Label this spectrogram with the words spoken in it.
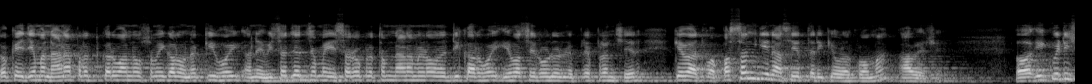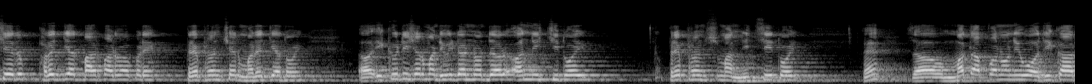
તો કે જેમાં નાણાં પરત કરવાનો સમયગાળો નક્કી હોય અને વિસર્જન સમયે સર્વપ્રથમ નાણાં મેળવવાનો અધિકાર હોય એવા શેર હોલ્ડરને પ્રેફરન્સ શેર કહેવાય અથવા પસંદગીના શેર તરીકે ઓળખવામાં આવે છે. ઇક્વિટી શેર ફરજિયાત બહાર પાડવા પડે પ્રેફરન્સ શેર મરજિયાત હોય. ઇક્વિટી શેરમાં ડિવિડન્ડનો દર અનિશ્ચિત હોય પ્રેફરન્સમાં નિશ્ચિત હોય. હે? મત આપવાનો એવો અધિકાર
